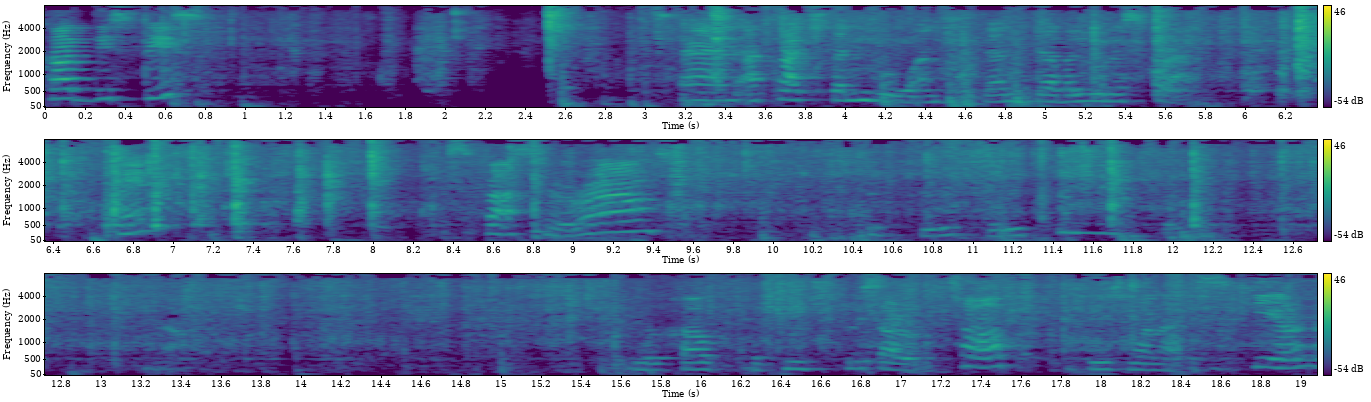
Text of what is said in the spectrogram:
cut this piece, and attach the new one, then the balloon scrap. Okay? Just pass it around. You have the pinch twists are on top. This one is here.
